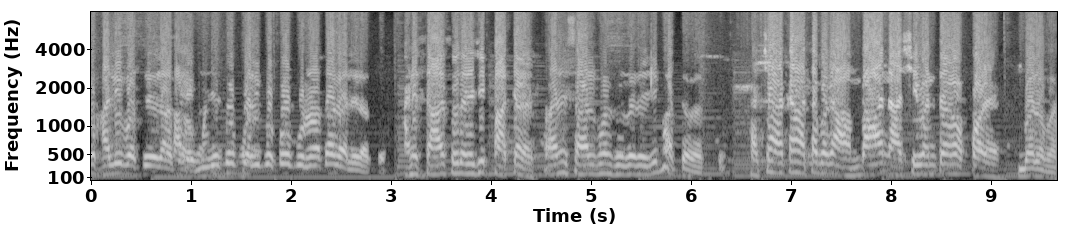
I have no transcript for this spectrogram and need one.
तो खाली बसलेला असतो. म्हणजे तो परिपक्व पूर्णतः झालेला असतो. आणि साल सुद्धा त्याची पातळ असते. आणि साल पण सुद्धा त्याची पातळ असते. अच्छा आता आता बघा आंबा हा नाशिवंत फळ आहे. बरोबर.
